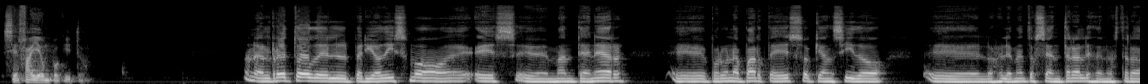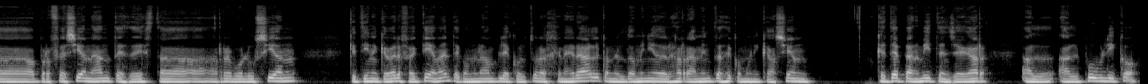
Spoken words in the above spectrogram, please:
se falla un poquito. Bueno, el reto del periodismo eh, es mantener, por una parte, eso que han sido eh, los elementos centrales de nuestra profesión antes de esta revolución, que tiene que ver efectivamente con una amplia cultura general, con el dominio de las herramientas de comunicación que te permiten llegar al, público,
